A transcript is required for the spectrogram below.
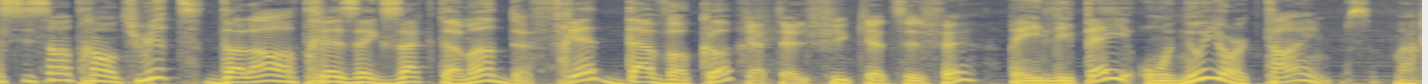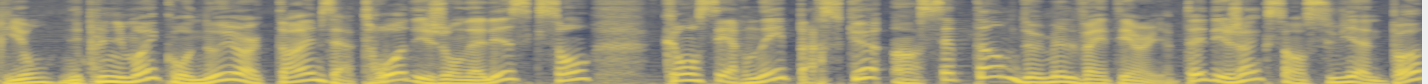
638 dollars très exactement de frais d'avocat. Qu'a-t-il fait? Ben, il les paye au New York Times, Mario, ni plus ni moins qu'au New York Times, a trois des journalistes qui sont concernés parce que en septembre 2021, il y a peut-être des gens qui s'en souviennent pas,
